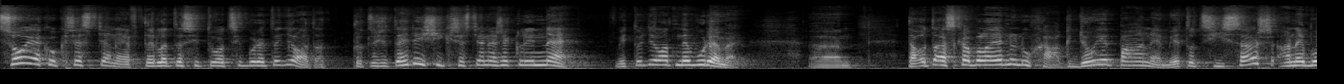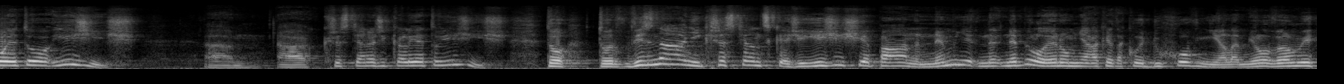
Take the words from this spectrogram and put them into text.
co jako křesťané v této situaci budete dělat? A protože tehdejší křesťané řekli ne, my to dělat nebudeme. Ehm, ta otázka byla jednoduchá. Kdo je pánem? Je to císař anebo je to Ježíš? Ehm, a křesťané říkali, je to Ježíš. To, to vyznání křesťanské, že Ježíš je pán, nemě, ne, nebylo jenom nějaké takové duchovní, ale mělo velmi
